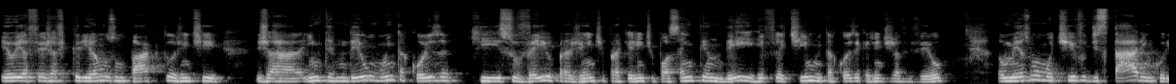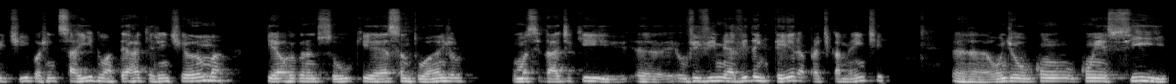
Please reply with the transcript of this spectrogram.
eu e a Fê já criamos um pacto, a gente já entendeu muita coisa que isso veio para a gente, para que a gente possa entender e refletir muita coisa que a gente já viveu. O mesmo motivo de estar em Curitiba, a gente sair de uma terra que a gente ama que é o Rio Grande do Sul, que é Santo Ângelo, uma cidade que uh, eu vivi minha vida inteira praticamente, uh, onde eu com, conheci,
